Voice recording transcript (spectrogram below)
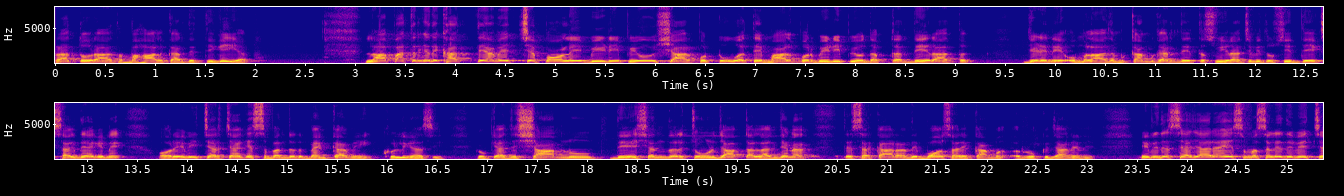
ਰਾਤੋਂ ਰਾਤ ਬਹਾਲ ਕਰ ਦਿੱਤੀ ਗਈ ਆ। ਲਾਭਪਾਤਰੀਆਂ ਦੇ ਖਾਤਿਆਂ ਵਿੱਚ ਪਾਉਣ ਲਈ ਬੀਡੀਪੀਓ ਹੁਸ਼ਿਆਰਪੁਰ 2 ਅਤੇ ਮਾਲਪੁਰ ਬੀਡੀਪੀਓ ਦਫ਼ਤਰ ਦੇਰ ਰਾਤ ਜਿਹੜੇ ਨੇ ਉਹ ਮੁਲਾਜ਼ਮ ਕੰਮ ਕਰਦੇ। ਤਸਵੀਰਾਂ 'ਚ ਵੀ ਤੁਸੀਂ ਦੇਖ ਸਕਦੇ ਹੈਗੇ ਨੇ ਔਰ ਇਹ ਵੀ ਚਰਚਾ ਕਿ ਸੰਬੰਧਿਤ ਬੈਂਕਾਂ ਵੀ ਖੁੱਲੀਆਂ ਸੀ ਕਿਉਂਕਿ ਅੱਜ ਸ਼ਾਮ ਨੂੰ ਦੇਸ਼ ਅੰਦਰ ਚੋਣ ਜਾਬਤਾ ਲੱਗ ਜਾਣਾ ਤੇ ਸਰਕਾਰਾਂ ਦੇ ਬਹੁਤ ਸਾਰੇ ਕੰਮ ਰੁਕ ਜਾਣੇ ਨੇ। ਇਹ ਵੀ ਦੱਸਿਆ ਜਾ ਰਿਹਾ ਇਸ ਮਸਲੇ ਦੇ ਵਿੱਚ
